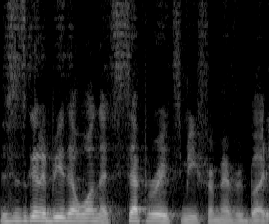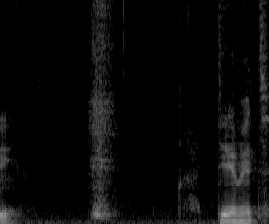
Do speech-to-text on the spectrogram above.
This is gonna be the one that separates me from everybody damn it.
